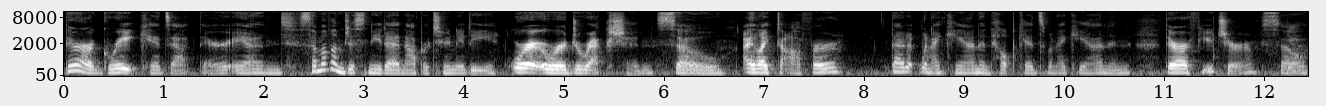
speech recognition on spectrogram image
there are great kids out there and some of them just need an opportunity or, or a direction so i like to offer that when i can and help kids when i can and they're our future so Yeah,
